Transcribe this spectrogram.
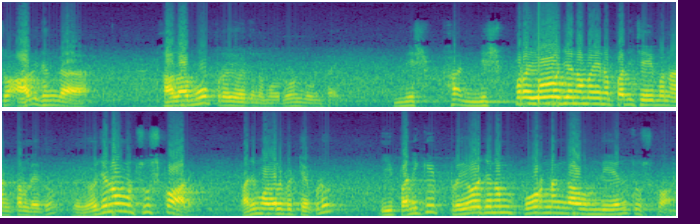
so ఆ విధంగా ఫలము ప్రయోజనము రెండు ఉంటాయి. నిష్ఫ నిష్ప్రయోజనమైన పని చేయమని అంటలేదు ప్రయోజనం చూసుకోవాలి. పని మొదలుపెట్టేప్పుడు ఈ పనికి ప్రయోజనం పూర్ణంగా ఉంది అని చూసుకోవాలి.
